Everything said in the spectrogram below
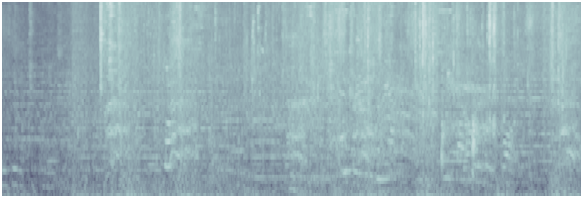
Overwatch players.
